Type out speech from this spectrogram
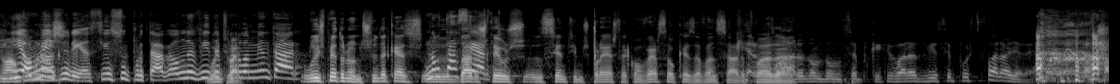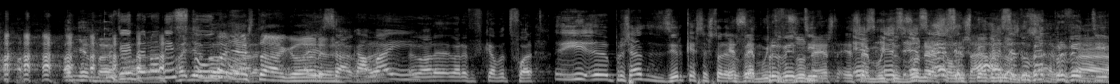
um E é uma ingerência insuportável na vida Muito bem. parlamentar. Luís Pedro Nunes, tu ainda queres Não eh, está dar os certo. teus eh, cêntimos para esta conversa ou queres avançar para. Claro, não, não sei porque é que agora devia ser posto fora. Olha, né? olha mano. Mas eu ainda não disse tudo. Olha esta agora. Olha esta agora. Calma aí. Agora, agora ficava de fora. E eh, para já dizer que esta história Essa do é veto muito preventivo. desonesta, essa é muito desonesta, essa, Luís Pedro essa Nunes. do veto preventivo,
